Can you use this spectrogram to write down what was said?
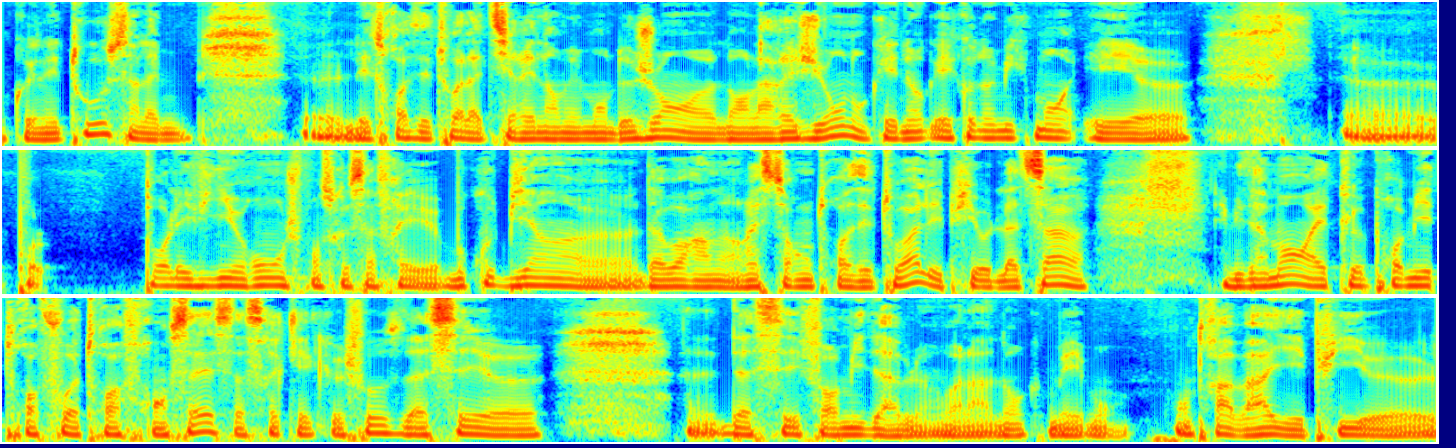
connaît tous, hein, euh, les trois étoiles attirent énormément de gens euh, dans la région, donc économiquement et pour pour les vignerons, je pense que ça ferait beaucoup de bien d'avoir un, restaurant trois étoiles. Et puis au-delà de ça, évidemment, être le premier trois fois trois français, ça serait quelque chose d'assez d'assez formidable. Voilà. Donc, mais bon, on travaille et puis euh,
